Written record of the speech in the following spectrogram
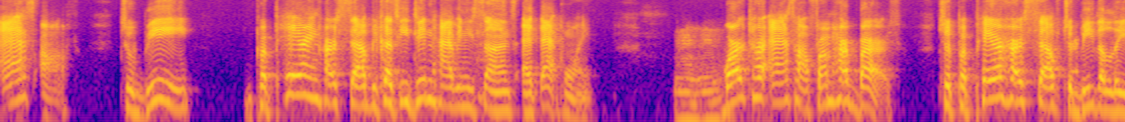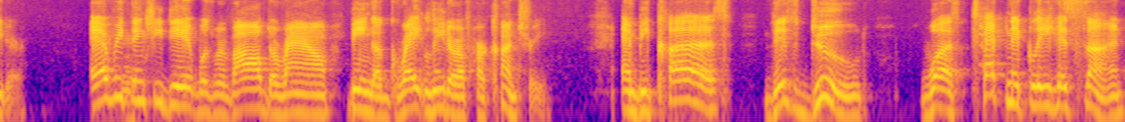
ass off to be preparing herself because he didn't have any sons at that point Mhm. worked her ass off from her birth to prepare herself to be the leader. Everything she did was revolved around being a great leader of her country. And because this dude was technically his son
